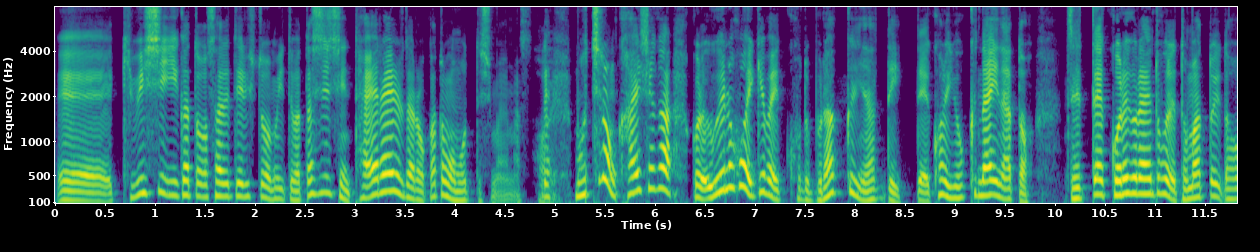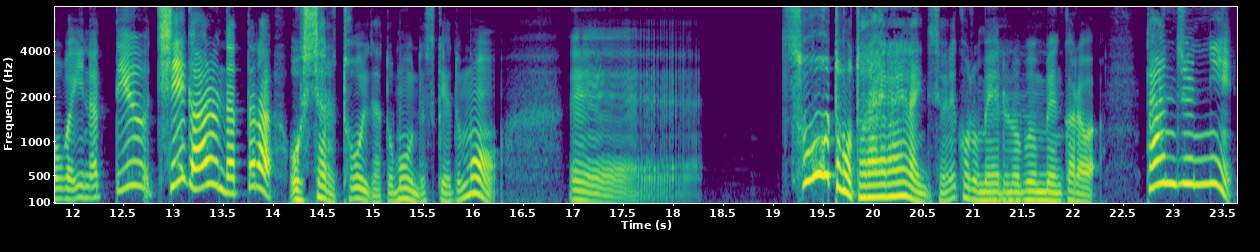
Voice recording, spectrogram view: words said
えー、厳しい言い方をされている人を見て、私自身耐えられるだろうかとも思ってしまいます。はい、で、もちろん会社が、これ上の方行けば行くほどブラックになっていって、これ良くないなと、絶対これぐらいのところで止まっといた方がいいなっていう知恵があるんだったら、おっしゃる通りだと思うんですけれども、えー、そうとも捉えられないんですよね、このメールの文面からは。単純に、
